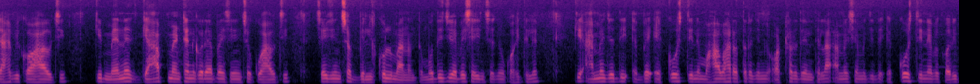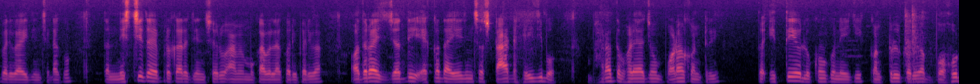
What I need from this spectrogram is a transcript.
ଯାହା ବି କୁହାହେଉଛି କି ମ୍ୟାନେଜ୍ ଗ୍ୟାପ୍ ମେଣ୍ଟେନ୍ କରିବା ପାଇଁ ସେ ଜିନିଷ କୁହାହେଉଛି ସେଇ ଜିନିଷ ବିଲକୁଲ ମାନନ୍ତୁ ମୋଦିଜୀ ଏବେ ସେଇ ଜିନିଷ ଯେଉଁ କହିଥିଲେ କି ଆମେ ଯଦି ଏବେ ଏକୋଇଶ ଦିନ ମହାଭାରତରେ ଯେମିତି ଅଠର ଦିନ ଥିଲା ଆମେ ସେମିତି ଯଦି ଏକୋଇଶ ଦିନ ଏବେ କରିପାରିବା ଏଇ ଜିନିଷଟାକୁ ତ ନିଶ୍ଚିତ ଏ ପ୍ରକାର ଜିନିଷରୁ ଆମେ ମୁକାବିଲା କରିପାରିବା ଅଦରୱାଇଜ୍ ଯଦି ଏକଦା ଏ ଜିନିଷ ଷ୍ଟାର୍ଟ ହେଇଯିବ ଭାରତ ଭଳିଆ ଯେଉଁ ବଡ଼ କଣ୍ଟ୍ରି ତ ଏତେ ଲୋକଙ୍କୁ ନେଇକି କଣ୍ଟ୍ରୋଲ୍ କରିବା ବହୁତ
